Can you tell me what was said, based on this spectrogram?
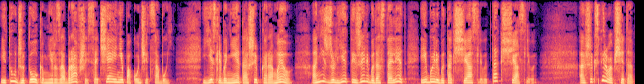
и тут же, толком не разобравшись, с отчаяния покончить с собой. Если бы не эта ошибка Ромео, они с Джульеттой жили бы до ста лет и были бы так счастливы, так счастливы. А Шекспир, вообще-то,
